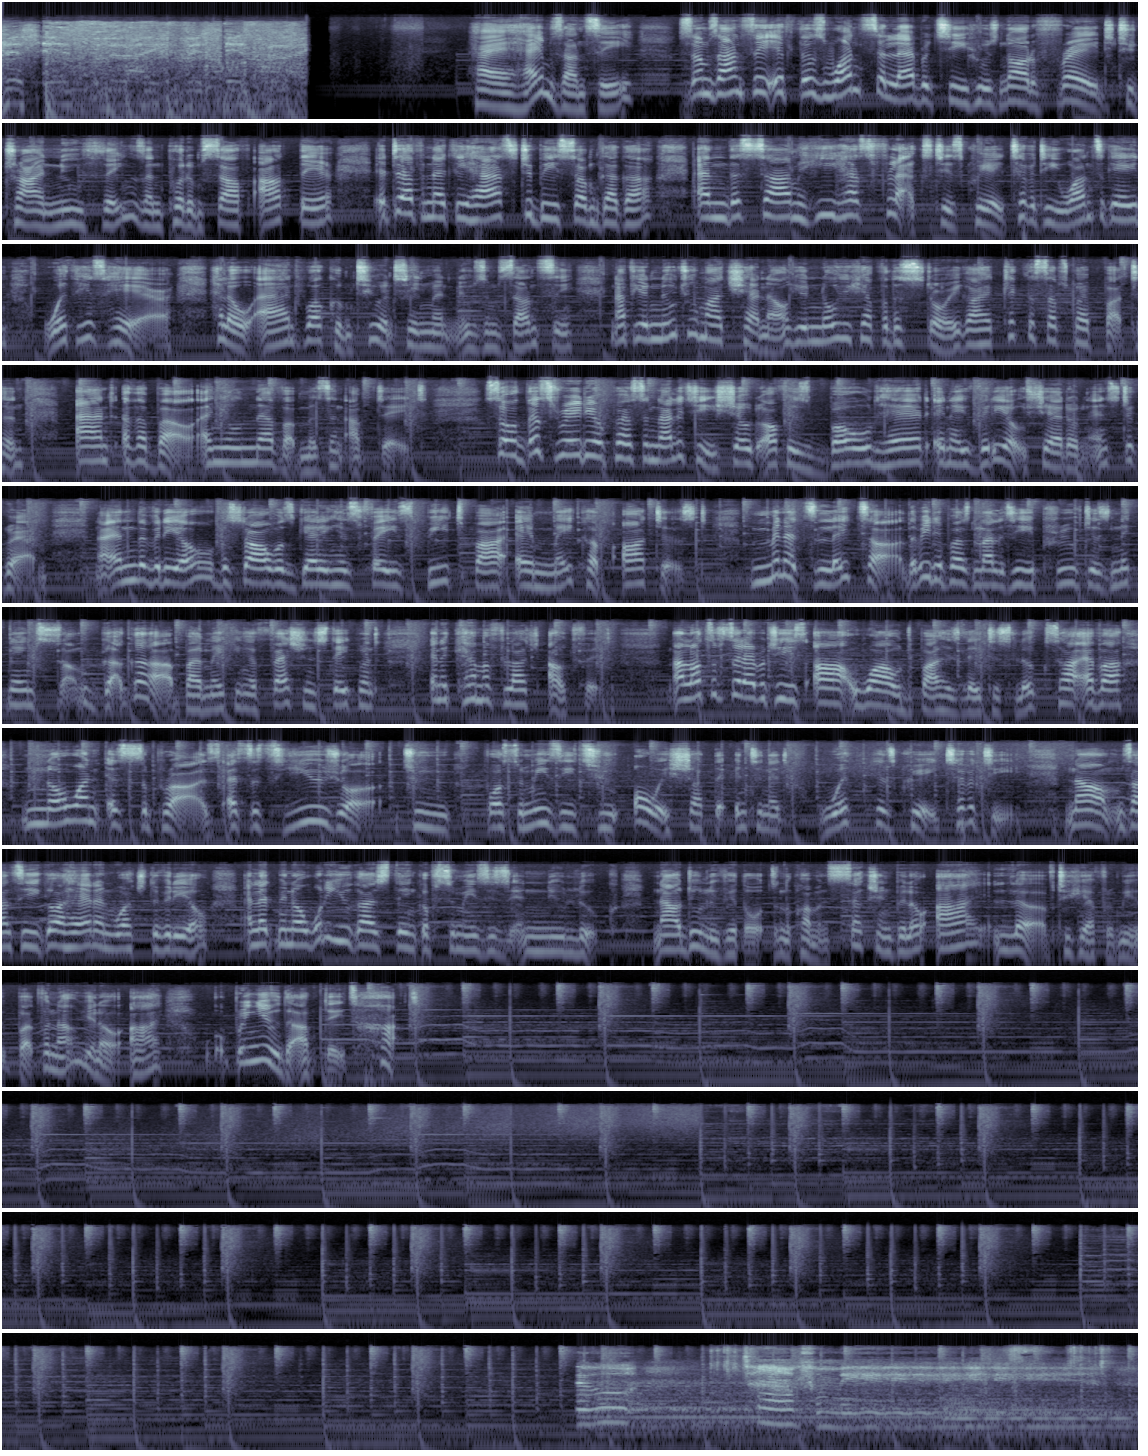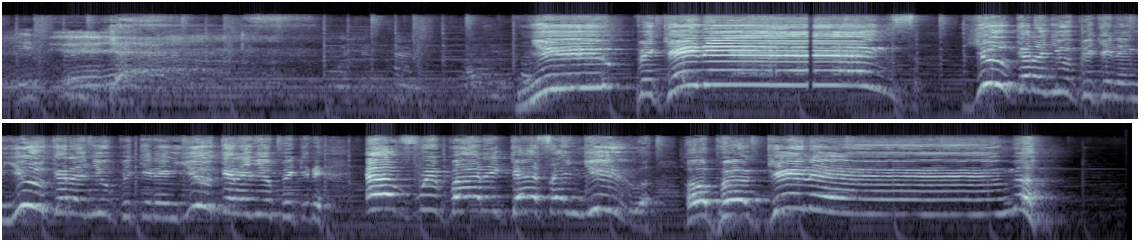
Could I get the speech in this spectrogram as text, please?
This is life. This is life. Hey, hey, Mzansi. So, Mzansi, if there's one celebrity who's not afraid to try new things and put himself out there, it definitely has to be SomGaga. And this time he has flexed his creativity once again with his hair. Hello, and welcome to Entertainment News Mzansi. Now, if you're new to my channel, you know you're here for the story. Go ahead, click the subscribe button and the bell, and you'll never miss an update. So, this radio personality showed off his bald head in a video shared on Instagram. Now, in the video, the star was getting his face beat by a makeup artist. Minutes later, the media personality proved his nickname SomGaga by making a fashion statement in a camouflage outfit. Now, lots of celebrities are wowed by his latest looks. However, no one is surprised, as it's usual to for Somizi to always shut the internet with his creativity. Now, Mzansi, go ahead and watch the video and let me know what do you guys think of Somizi's new look. Now, do leave your thoughts in the comments section below. I love to hear from you. But for now, you know, I will bring you the updates hot New time for me. New beginnings! You get a new beginning, you get a new beginning, you get a new beginning. Everybody gets a new beginning.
